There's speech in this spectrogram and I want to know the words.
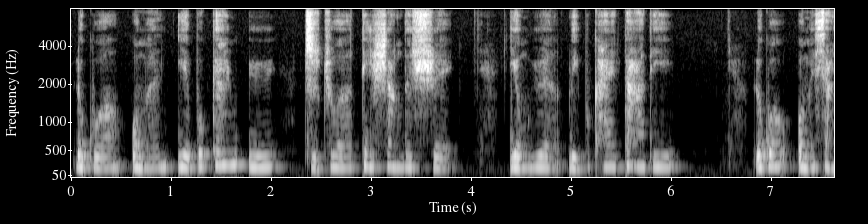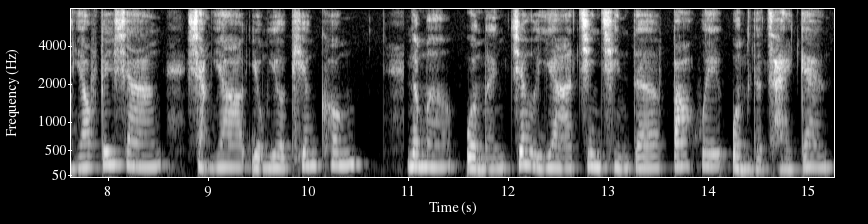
如果我们也不甘于只做地上的水，永远离不开大地。如果我们想要飞翔，想要拥有天空，那么我们就要尽情的发挥我们的才干，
